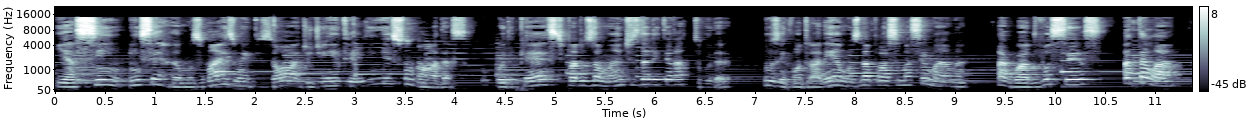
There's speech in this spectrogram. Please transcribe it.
E assim encerramos mais um episódio de Entre Linhas Sonoras, podcast para os amantes da literatura. Nos encontraremos na próxima semana. Aguardo vocês. Até lá!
